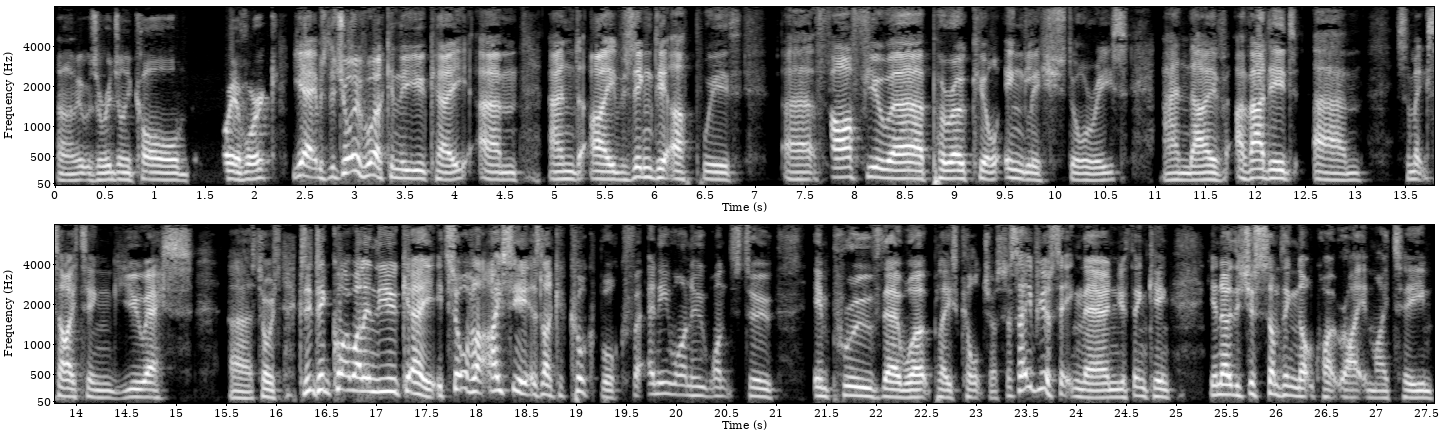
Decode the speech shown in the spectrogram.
Um, it was originally called Joy of Work. Yeah, it was the Joy of Work in the UK, um, and I've zinged it up with uh, far fewer parochial English stories, and I've I've added um, some exciting US uh, stories because it did quite well in the UK. It's sort of like I see it as like a cookbook for anyone who wants to improve their workplace culture. So, say if you're sitting there and you're thinking, you know, there's just something not quite right in my team,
